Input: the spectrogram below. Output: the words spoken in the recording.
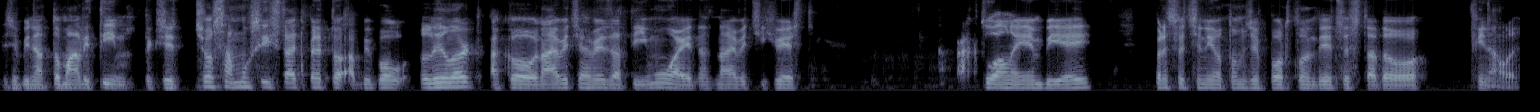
že by na to mali tým. Takže čo sa musí stať preto, aby bol Lillard ako najväčšia hviezda týmu a jedna z najväčších hviezd aktuálnej NBA presvedčený o tom, že Portland je cesta do finále.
